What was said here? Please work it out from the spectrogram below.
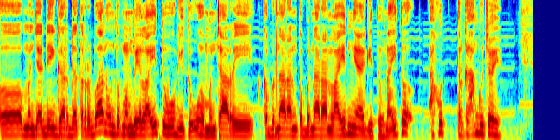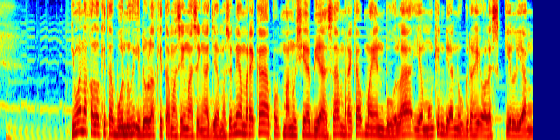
uh, menjadi garda terdepan untuk membela itu gitu. Wah mencari kebenaran-kebenaran lainnya gitu. Nah itu aku terganggu coy gimana kalau kita bunuh idola kita masing-masing aja? Maksudnya mereka manusia biasa mereka pemain bola yang mungkin dianugerahi oleh skill yang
